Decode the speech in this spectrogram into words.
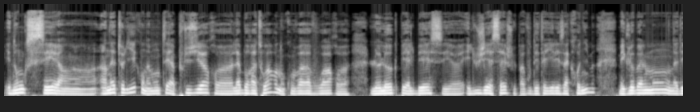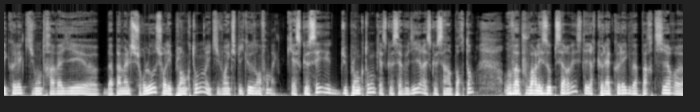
Et donc c'est un, un atelier qu'on a monté à plusieurs euh, laboratoires. Donc on va avoir euh, le LOG, PLBS et, euh, et l'UGSF. Je vais pas vous détailler les acronymes, mais globalement on a des collègues qui vont travailler euh, bah, pas mal sur l'eau, sur les planctons et qui vont expliquer aux enfants bah, qu'est-ce que c'est du plancton, qu'est-ce que ça veut dire, est-ce que c'est important? On va pouvoir les observer, c'est-à-dire que la collègue va partir euh,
